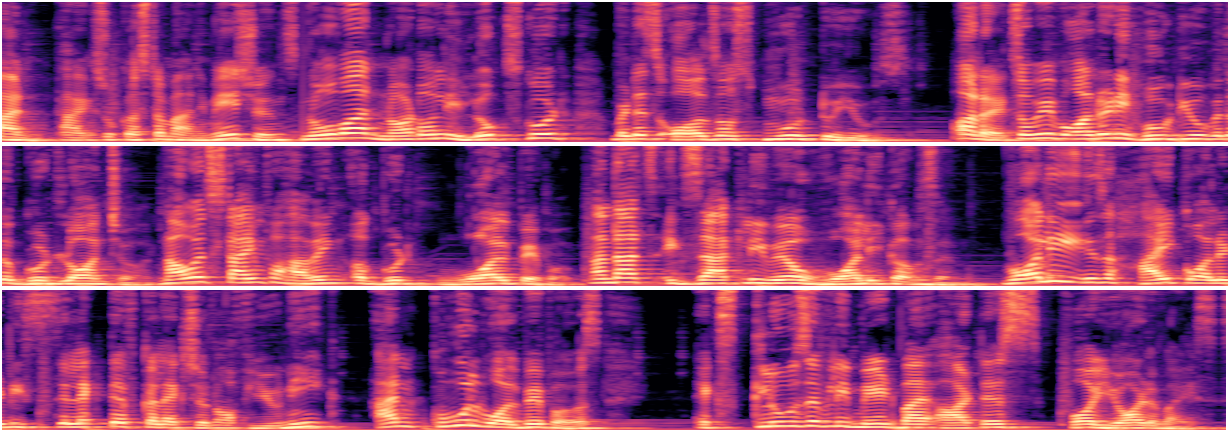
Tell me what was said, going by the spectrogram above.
And thanks to custom animations, Nova not only looks good, but is also smooth to use. Alright, so we've already hooked you with a good launcher. Now it's time for having a good wallpaper. And that's exactly where Walli comes in. Walli is a high quality selective collection of unique and cool wallpapers exclusively made by artists for your device.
